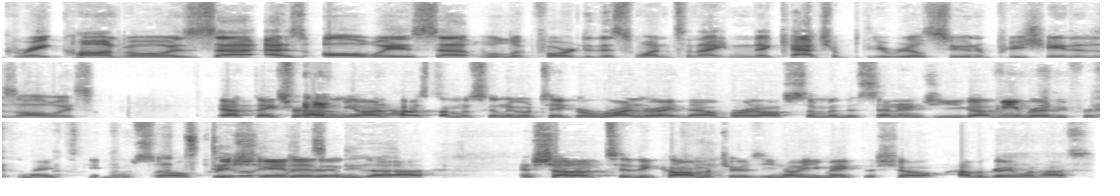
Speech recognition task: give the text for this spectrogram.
great convo as uh, as always. Uh, we'll look forward to this one tonight and uh, catch up with you real soon. Appreciate it as always. Yeah, thanks for having me on, Huss. I'm just going to go take a run right now, burn off some of this energy. You got me ready for tonight's game, so appreciate it, it and uh, and shout out to the commenters. You know, you make the show. Have a great one, Huss.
